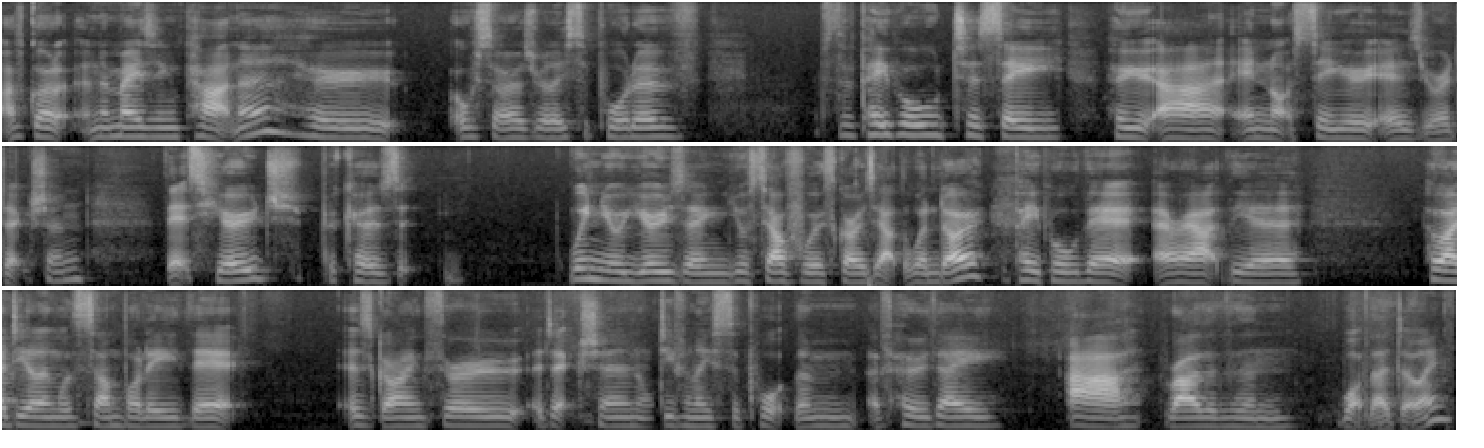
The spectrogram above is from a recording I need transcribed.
I've got an amazing partner who also is really supportive. For people to see who you are and not see you as your addiction, that's huge because when you're using, your self-worth goes out the window. People that are out there who are dealing with somebody that is going through addiction, definitely support them of who they are rather than what they're doing.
